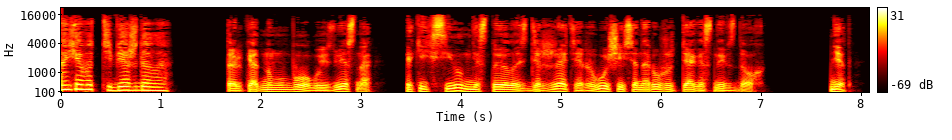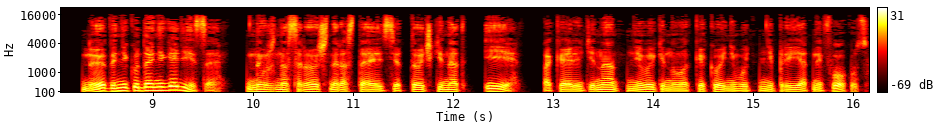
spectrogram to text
«А я вот тебя ждала». Только одному Богу известно, каких сил мне стоило сдержать рвущийся наружу тягостный вздох. Нет, но это никуда не годится. Нужно срочно расставить все точки над «и», пока лейтенант не выкинула какой-нибудь неприятный фокус.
